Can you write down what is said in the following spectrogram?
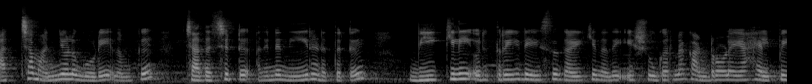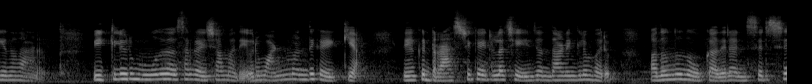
പച്ച മഞ്ഞളും കൂടി നമുക്ക് ചതച്ചിട്ട് അതിന്റെ നീരെടുത്തിട്ട് വീക്കിലി ഒരു ത്രീ ഡേയ്സ് കഴിക്കുന്നത് ഈ ഷുഗറിനെ കൺട്രോൾ ചെയ്യാൻ ഹെൽപ്പ് ചെയ്യുന്നതാണ്. വീക്കിലി ഒരു മൂന്ന് ദിവസം കഴിച്ചാൽ മതി. ഒരു വൺ മന്ത് കഴിക്കുക. നിങ്ങൾക്ക് ഡ്രാസ്റ്റിക് ആയിട്ടുള്ള ചേഞ്ച് എന്താണെങ്കിലും വരും. അതൊന്ന് നോക്കുക അതിനനുസരിച്ച്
